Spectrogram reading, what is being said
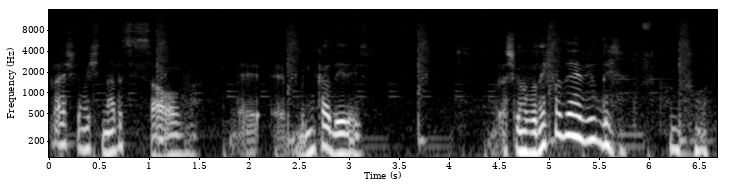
praticamente nada se salva. É, é brincadeira isso. Acho que eu não vou nem fazer review dele.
